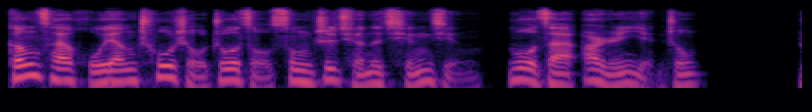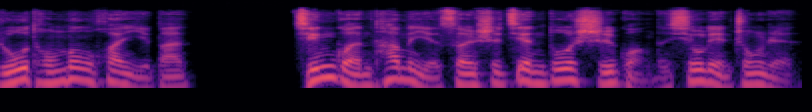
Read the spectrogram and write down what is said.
刚才胡杨出手捉走宋之权的情景，落在二人眼中，如同梦幻一般。尽管他们也算是见多识广的修炼中人，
